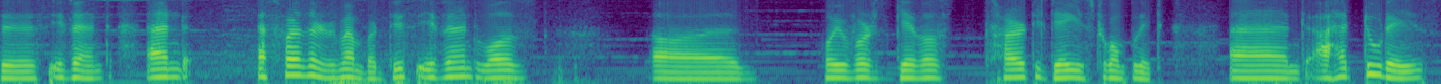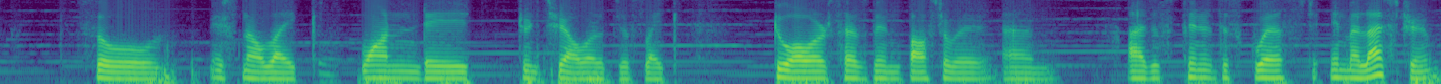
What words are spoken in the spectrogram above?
this event. And as far as I remember this event was uh, Hoyoverse gave us 30 days to complete. And I had 2 days. So it's now like 1 day 23 hours just like 2 hours has been passed away and I just finished this quest in my live stream.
